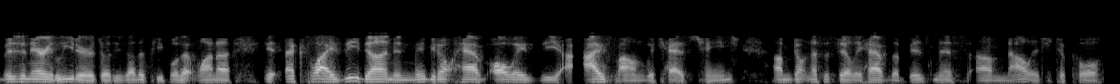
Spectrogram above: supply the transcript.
visionary leaders or these other people that want to get X Y Z done and maybe don't have always the I found which has changed um, don't necessarily have the business um, knowledge to pull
